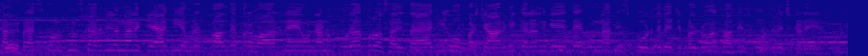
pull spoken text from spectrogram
ਕੱਲ ਪ੍ਰੈਸ ਕਾਨਫਰੰਸ ਕਰ ਵੀ ਉਹਨਾਂ ਨੇ ਕਿਹਾ ਕਿ ਅੰਮ੍ਰਿਤਪਾਲ ਦੇ ਪਰਿਵਾਰ ਨੇ ਉਹਨਾਂ ਨੂੰ ਪੂਰਾ ਭਰੋਸਾ ਜਤਾਇਆ ਕਿ ਉਹ ਪ੍ਰਚਾਰ ਵੀ ਕਰਨਗੇ ਤੇ ਉਹਨਾਂ ਦੀ ਸਪੋਰਟ ਦੇ ਵਿੱਚ ਬਲਟੋਆ ਸਾਹਿਬ ਦੀ ਸਪੋਰਟ ਦੇ ਵਿੱਚ ਖੜੇ ਆ।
